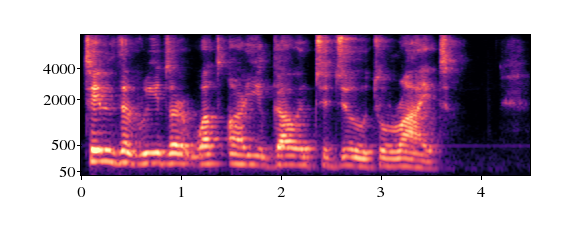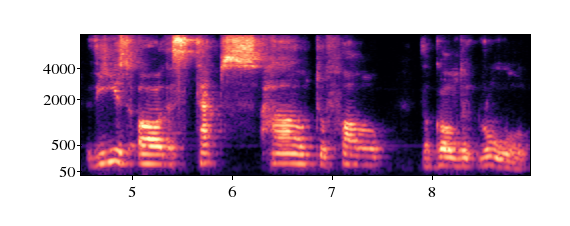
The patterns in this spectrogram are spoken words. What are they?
tell the reader what are you going to do to write. These are the steps how to follow the golden rule.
